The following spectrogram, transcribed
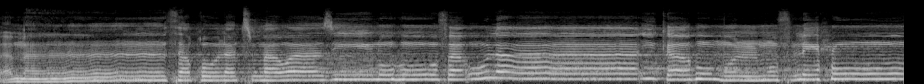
فمن ثقلت موازينه فأولئك هم المفلحون.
